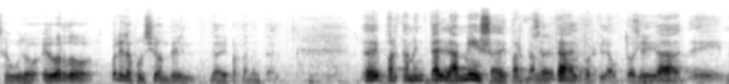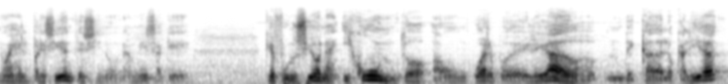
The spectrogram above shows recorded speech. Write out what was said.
Seguro. Eduardo, ¿cuál es la función de la departamental? La departamental, la mesa departamental, porque la autoridad eh, no es el presidente, sino una mesa que, que funciona y junto a un cuerpo de delegados de cada localidad,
